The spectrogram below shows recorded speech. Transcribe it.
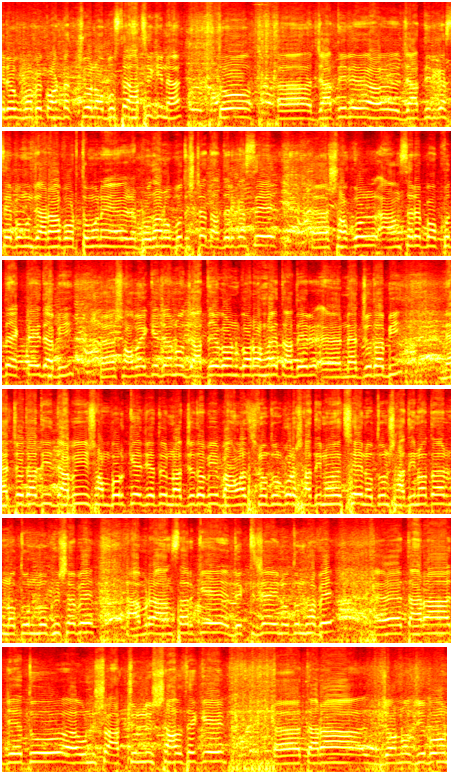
এরকমভাবে কন্ট্রাকচুয়াল অবস্থায় আছে কি না তো জাতির জাতির কাছে এবং যারা বর্তমানে প্রধান উপদেষ্টা, তাদের কাছে সকল আনসারের পক্ষ একটাই দাবি সবাইকে যেন জাতীয়করণ করা হয়, তাদের ন্যায্য দাবি। ন্যায্য দাবি দাবি সম্পর্কে যেহেতু ন্যায্য দাবি বাংলাদেশ নতুন করে স্বাধীন হয়েছে, নতুন স্বাধীনতার নতুন মুখ হিসাবে আমরা আনসারকে দেখতে চাই নতুনভাবে। তারা যেহেতু উনিশশো আটচল্লিশ সাল থেকে তারা জনজীবন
